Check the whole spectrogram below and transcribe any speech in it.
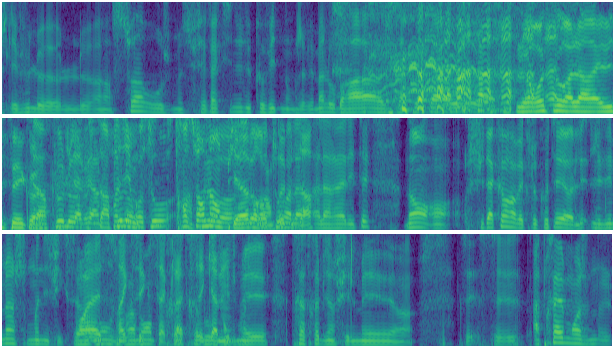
je l'ai vu le, le- un soir où je me suis fait vacciner du Covid, donc j'avais mal au bras, j'étais un peu KO, euh, Le retour à la réalité, C'était un quoi. peu le, un peu le retour. se peu en pieuvre, le un retour peu à la, bizarre. à la réalité. Non, en- je suis d'accord avec le côté. euh, Les, les images sont magnifiques. C'est Ouais, vraiment, c'est vrai que c'est- très, très c'est beau canon, filmé, très très bien filmé. euh, c'est- c'est- Après, moi, je me.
